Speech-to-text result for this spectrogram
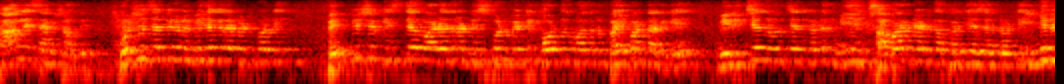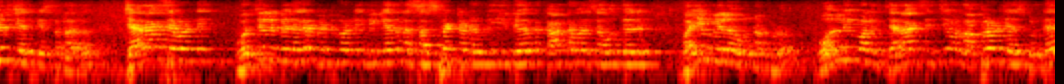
కాలనీ శాంక్షన్ అవుతుంది పొజిషన్ సర్టిఫికేట్ మీ దగ్గరే పెట్టుకోండి. బెనిఫిషియర్కి ఇస్తే వాడు ఏదైనా డిస్ప్యూట్ పెట్టి కోర్టుకు మాత్రం భయపడటానికి మీరు ఇచ్చేది ఎవరి చేతి కంటే మీ సబార్డినేట్గా పనిచేసేటువంటి ఇంజనీర్ చేతికి ఇస్తున్నారు. జెరాక్స్ ఇవ్వండి ఒరిజినల్ మీ దగ్గర పెట్టుకోండి మీకు ఏదైనా సస్పెక్టెడ్ ఉంది ఇది ఏదైనా కాంట్రవర్సీ అవుతుంది అని భయం మీలో ఉన్నప్పుడు ఓన్లీ వాళ్ళకి జెరాక్స్ ఇచ్చి వాళ్ళు అప్లోడ్ చేసుకుంటే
